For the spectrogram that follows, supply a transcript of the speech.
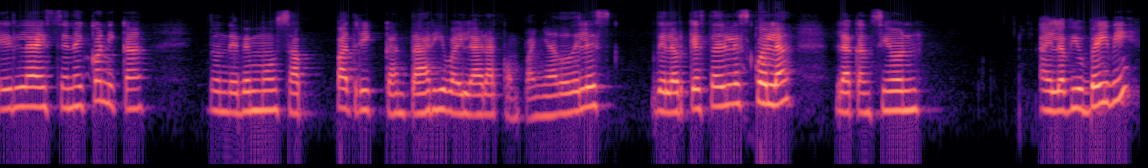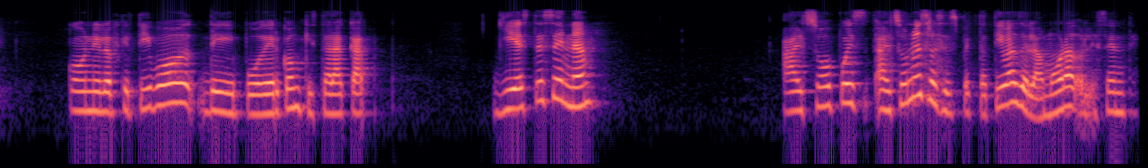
es la escena icónica donde vemos a Patrick cantar y bailar acompañado de, la orquesta de la escuela la canción I Love You Baby con el objetivo de poder conquistar a Kat. Y esta escena alzó pues alzó nuestras expectativas del amor adolescente.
